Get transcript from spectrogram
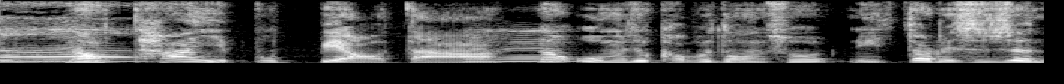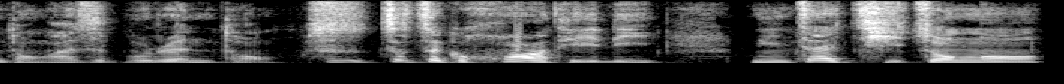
然后他也不表达，嗯、那我们就搞不懂，说你到底是认同还是不认同？就是在这个话题里，你在其中哦，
